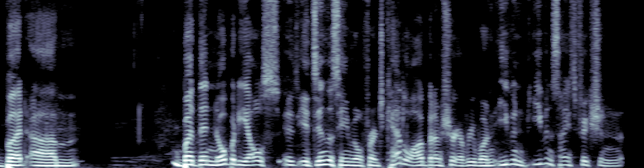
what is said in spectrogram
but um, but then nobody else. It, it's in the Samuel French catalog, but I'm sure everyone, even even science fiction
